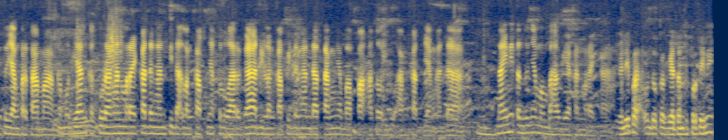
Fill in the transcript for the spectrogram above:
itu yang pertama. Kemudian kekurangan mereka dengan tidak lengkapnya keluarga dilengkapi dengan datangnya bapak atau ibu angkat yang ada. Nah ini tentunya membahagiakan mereka. Ini pak untuk kegiatan seperti ini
